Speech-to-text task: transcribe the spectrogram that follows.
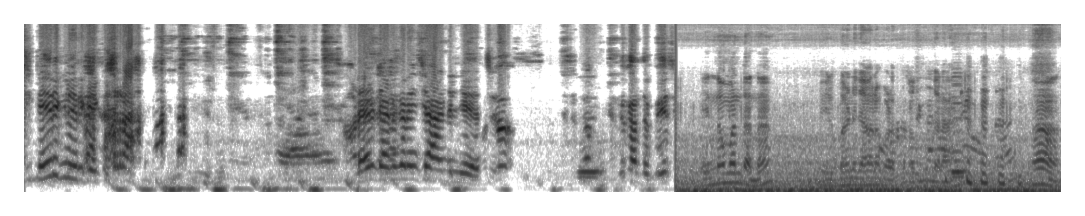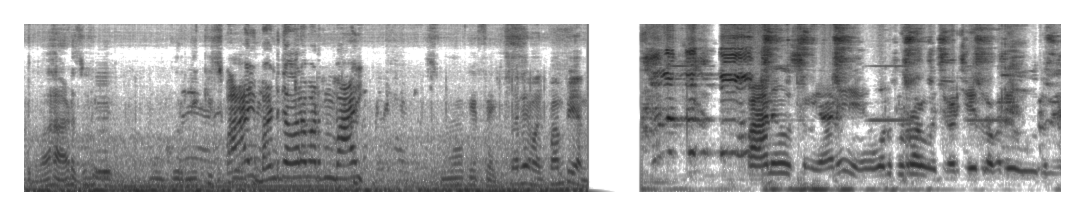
స్టీరింగ్ లిరిక్ కర్ర హ్యాండిల్ చేయొచ్చు. ఎందుకంత బేసిక్ ఎన్నో మంది అన్న? వీళ్ళు బండి తగల పడుతున్నారు ముందర. ఆ, వాడు చూడు ముగ్గురు బాయ్ బండి పడుతుంది బాయ్. స్మోక్ ఎఫెక్ట్ సరే మరి పంపియండి బాగానే వస్తుంది కానీ వణుకుడు వచ్చినాడు చేతిలో ఒకటే ఊరుతుంది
